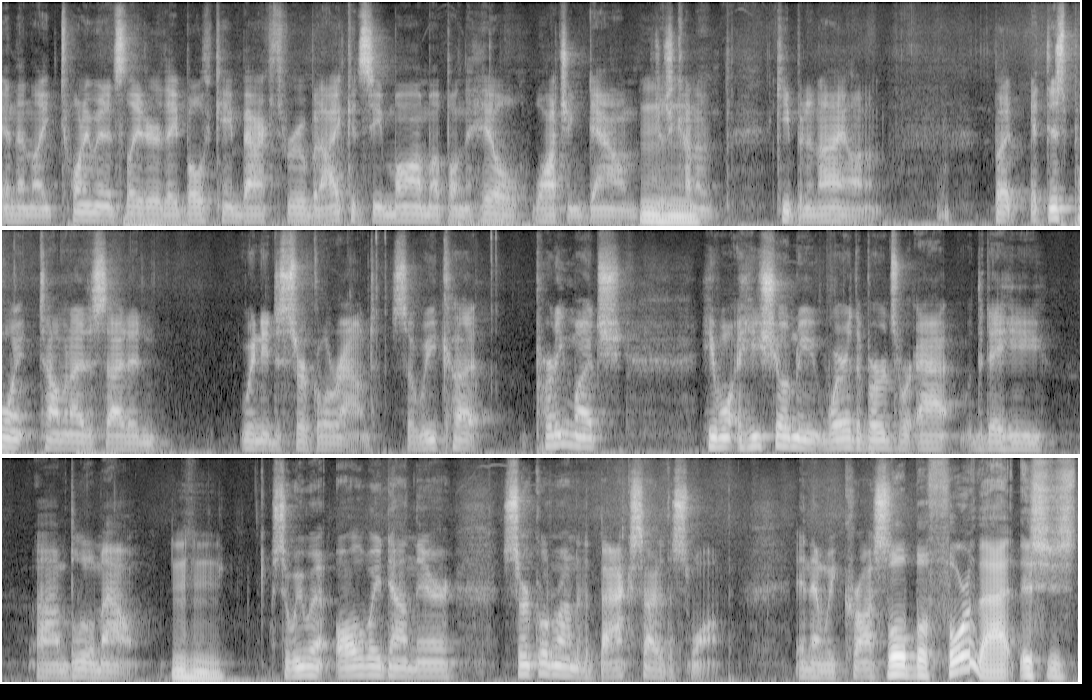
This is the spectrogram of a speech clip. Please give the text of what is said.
and then like 20 minutes later, they both came back through. But I could see mom up on the hill watching down, just Mm-hmm. kind of keeping an eye on them. But at this point, Tom and I decided we need to circle around. So we cut pretty much. He wa- he showed me where the birds were at the day he um, blew them out. Mm-hmm. So we went all the way down there, circled around to the back side of the swamp, and then we crossed. Well, before that, this is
